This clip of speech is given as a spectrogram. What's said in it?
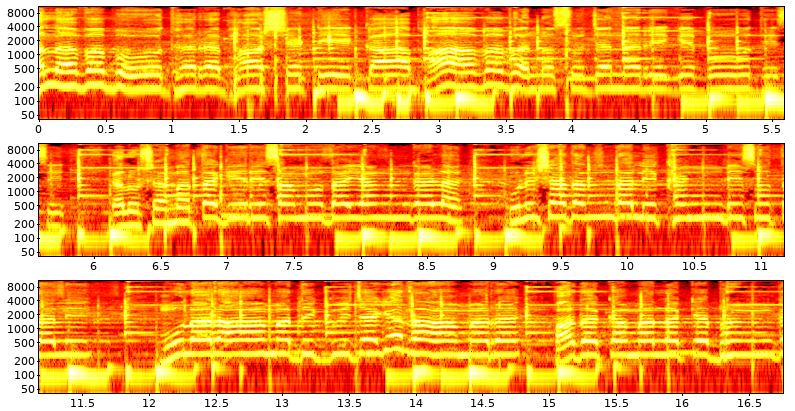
ಹಲವ ಬೋಧರ ಭಾಷ್ಯ ಟೀಕಾ ಭಾವವನ್ನು ಸುಜನರಿಗೆ ಬೋಧಿಸಿ, ಕಲುಷ ಮತಗಿರಿ ಸಮುದಯಂಗಳ ಕುಲಿಶದಂದಲಿ ಖಂಡಿಸುತ್ತಲಿ. ಮೂಲ ರಾಮ ದಿಗ್ವಿಜಯ ರಾಮರ ಪದಕಮಲಕ್ಕೆ ಭೃಂಗ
